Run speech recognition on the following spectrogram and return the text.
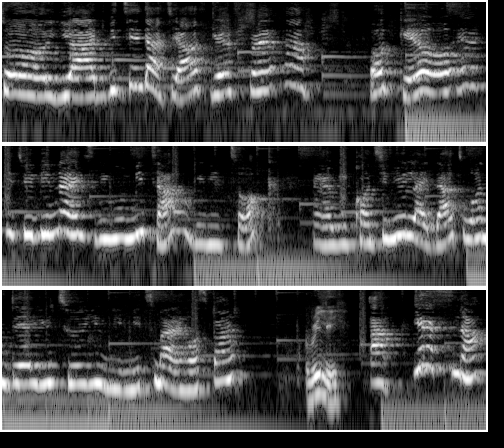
So you are admitting that you have girlfriend? Ah, okay. Oh, eh, it will be nice. We will meet her. We will talk. And we continue like that. One day, you two, you will meet my husband. Really? Ah, yes, now.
